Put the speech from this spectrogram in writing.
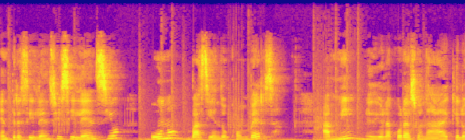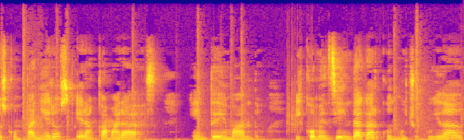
entre silencio y silencio, uno va haciendo conversa. A mí me dio la corazonada de que los compañeros eran camaradas, gente de mando, y comencé a indagar con mucho cuidado.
